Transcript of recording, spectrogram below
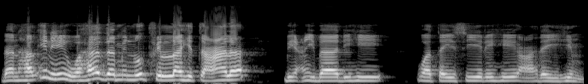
Dan hal ini wa hadza min lutfillahi taala bi ibadihi wa taysirihi alaihim.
